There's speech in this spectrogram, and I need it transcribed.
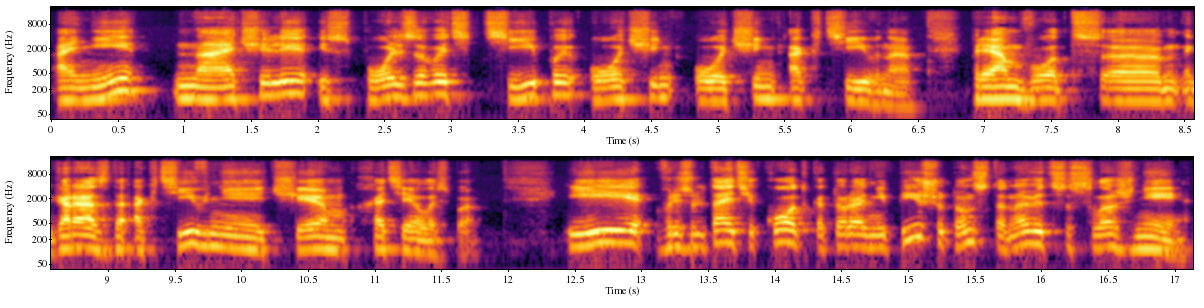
они начали использовать типы очень-очень активно. Прям вот э, гораздо активнее, чем хотелось бы. И в результате код, который они пишут, он становится сложнее.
